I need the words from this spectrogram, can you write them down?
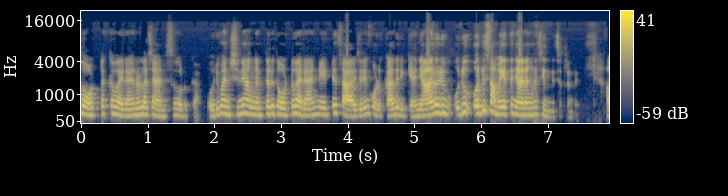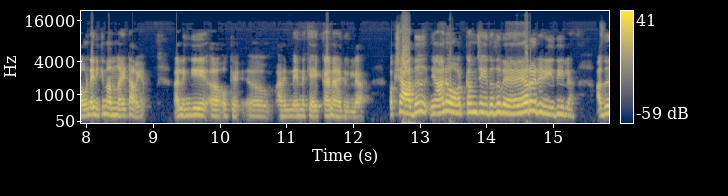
തോട്ടൊക്കെ വരാനുള്ള ചാൻസ് കൊടുക്കുക. ഒരു മനുഷ്യന് അങ്ങനത്തെ ഒരു തോട്ട് വരാനായിട്ട് സാഹചര്യം കൊടുക്കാതിരിക്കുക. ഞാനൊരു ഒരു ഒരു സമയത്ത് ഞാൻ അങ്ങനെ ചിന്തിച്ചിട്ടുണ്ട്. അതുകൊണ്ട് എനിക്ക് നന്നായിട്ട് അറിയാം. അല്ലെങ്കിൽ ഓക്കെ എന്നെ കേൾക്കാൻ ആരുമില്ല. പക്ഷെ അത് ഞാൻ ഓവർകം ചെയ്തത് വേറൊരു രീതിയിലാണ് അത്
